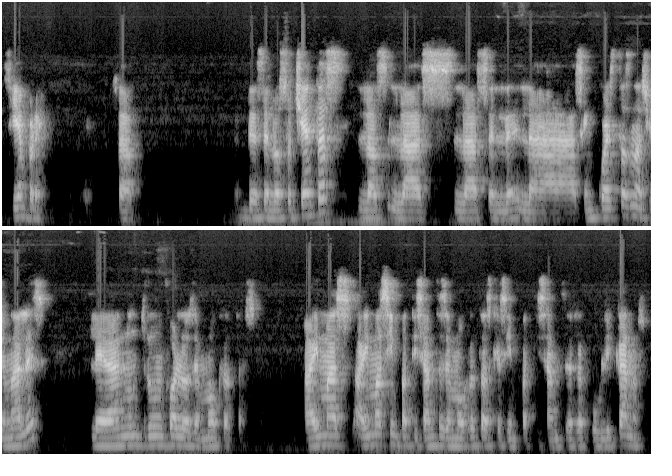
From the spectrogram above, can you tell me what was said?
siempre. O sea, desde los 80 las, las, las, las encuestas nacionales le dan un triunfo a los demócratas hay más, hay más simpatizantes demócratas que simpatizantes republicanos.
